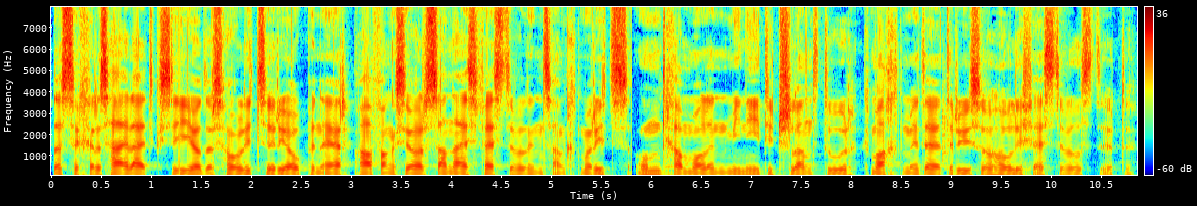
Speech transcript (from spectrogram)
Das war sicher ein Highlight gewesen. Oder das Holy Zürich Open Air. Anfangsjahr Sunrise Festival in St. Moritz. Und ich habe mal eine Mini-Deutschland-Tour gemacht mit äh, drei so Holy Festivals dort. Dort.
